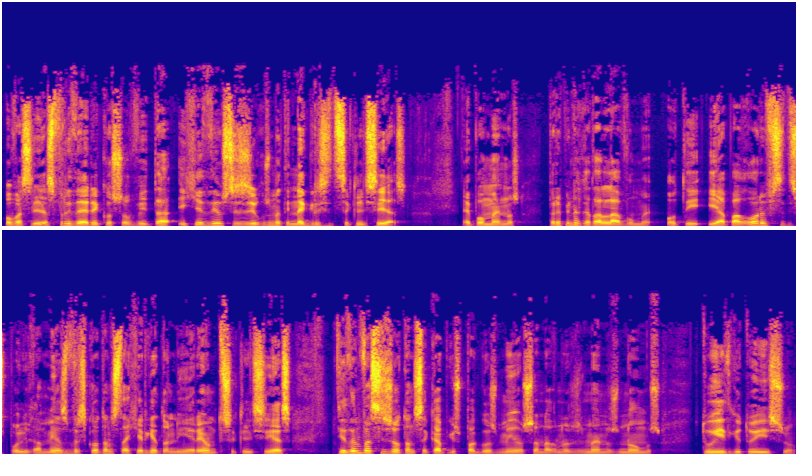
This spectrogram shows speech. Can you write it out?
Ο βασιλιάς Φρυδερίκος ο Β είχε δύο συζύγους με την έγκριση της εκκλησίας. Επομένως, πρέπει να καταλάβουμε ότι η απαγόρευση της πολυγαμίας βρισκόταν στα χέρια των ιερέων της εκκλησίας και δεν βασιζόταν σε κάποιους παγκοσμίως αναγνωρισμένους νόμους του ίδιου του Ιησού.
